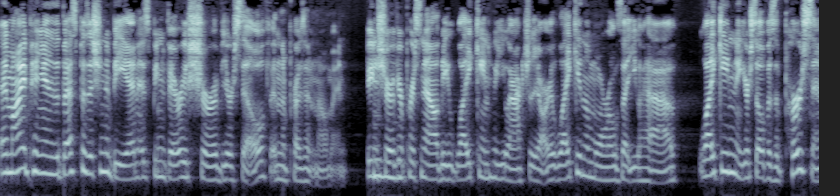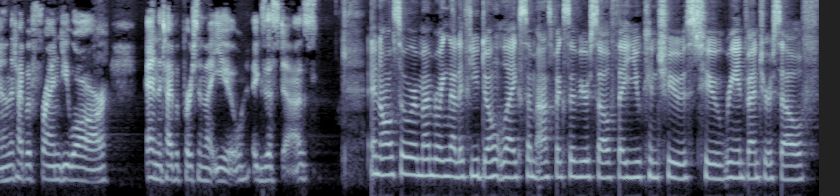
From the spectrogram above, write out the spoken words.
in my opinion the best position to be in is being very sure of yourself in the present moment being sure of Mhm. your personality liking who you actually are liking the morals that you have liking yourself as a person the type of friend you are and the type of person that you exist as And also remembering that if you don't like some aspects of yourself, that you can choose to reinvent yourself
